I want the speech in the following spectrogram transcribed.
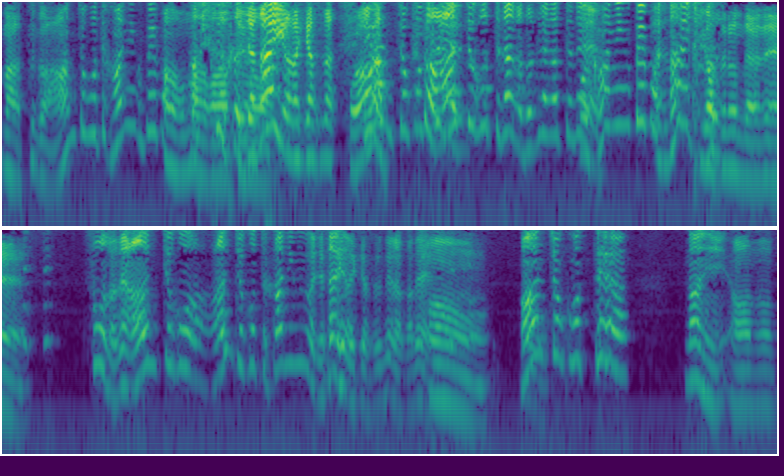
うん。まあ、つうか、アンチョコってカンニングペーパーの女なのかなっていうじゃないような気がするな。俺今アンチョコってアンチョコってなんかどちらかってねこれ、カンニングペーパーじゃない気がするんだよね。そうだね、アンチョコ、アンチョコってカンニングペーパーじゃないような気がするね、なんかね。うん。アンチョコって、何？あの、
